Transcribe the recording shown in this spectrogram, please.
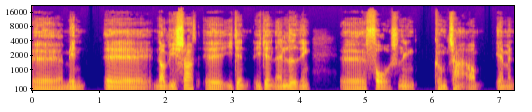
Øh, men øh, når vi så øh, i, den, i den anledning øh, får sådan en kommentar om, jamen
